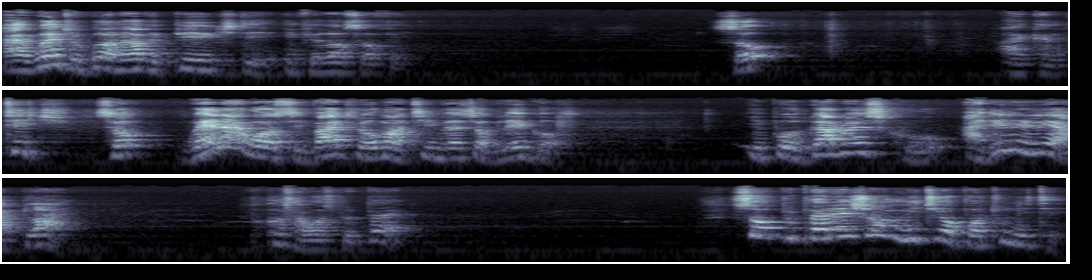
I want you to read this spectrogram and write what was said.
I went to go and have a PhD in philosophy. So I can teach. So when I was invited to Oman University of Lagos in postgraduate school, I didn't really apply because I was prepared. So preparation meets your opportunity.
